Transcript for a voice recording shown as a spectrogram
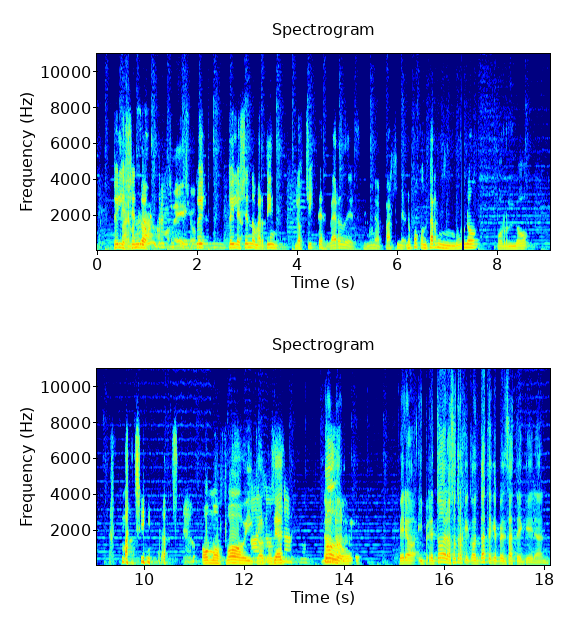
Estoy leyendo, estoy, estoy leyendo, Martín, los chistes verdes en una página. No puedo contar ninguno por lo machistas, homofóbicos, Ay, no, o sea, no, no. Todo. no, no. boludo. Pero, y pero todos los otros que contaste, ¿qué pensaste que eran?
